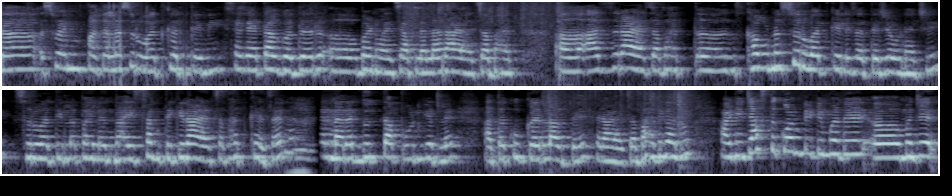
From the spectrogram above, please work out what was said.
आता स्वयंपाकाला सुरुवात करते मी. सगळ्यात अगोदर बनवायचा आपल्याला राळ्याचा भात. आज राळ्याचा भात खाऊनच सुरुवात केली जाते जेवणाची. सुरुवातीला पहिल्यांदा आई सांगते की राळ्याचा भात खायचा आहे ना? करणाऱ्यात दूध तापवून घेतले आता कुकर लावते राळ्याचा भात घालू. आणि जास्त क्वांटिटीमध्ये म्हणजे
